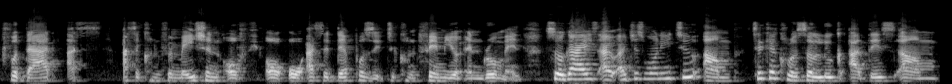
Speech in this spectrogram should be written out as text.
for that as as a confirmation of or, or as a deposit to confirm your enrollment. So guys I, I just want you to um take a closer look at this um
